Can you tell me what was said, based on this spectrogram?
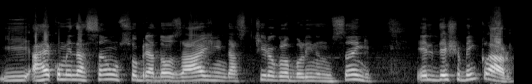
E a recomendação sobre a dosagem da tiroglobulina no sangue, ele deixa bem claro.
